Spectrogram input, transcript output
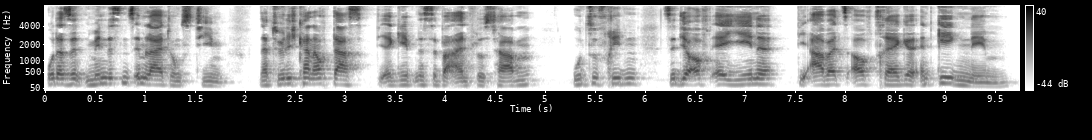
oder sind mindestens im Leitungsteam. Natürlich kann auch das die Ergebnisse beeinflusst haben. Unzufrieden sind ja oft eher jene, die Arbeitsaufträge entgegennehmen.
